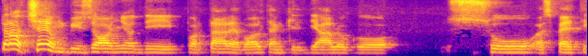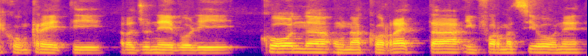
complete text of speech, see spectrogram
Però c'è un bisogno di portare a volte anche il dialogo su aspetti concreti, ragionevoli, con una corretta informazione,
